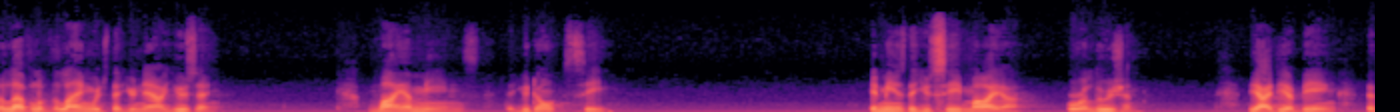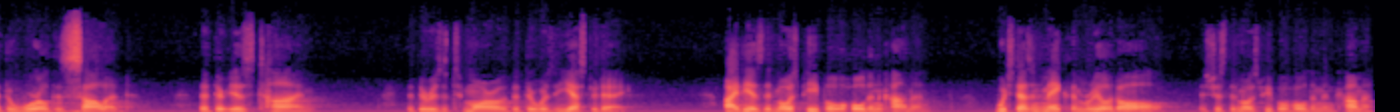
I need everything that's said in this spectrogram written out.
the level of the language that you're now using. Maya means that you don't see. It means that you see Maya or illusion. The idea being that the world is solid, that there is time, that there is a tomorrow, that there was a yesterday ideas that most people hold in common, which doesn't make them real at all. It's just that most people hold them in common.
